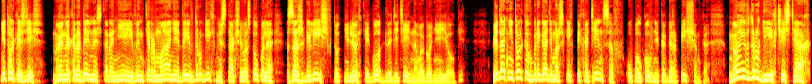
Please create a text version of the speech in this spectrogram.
Не только здесь, но и на корабельной стороне, и в Инкермане, да и в других местах Севастополя зажглись в тот нелегкий год для детей новогодние елки. Видать, не только в бригаде морских пехотинцев у полковника Горпищенко, но и в других частях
